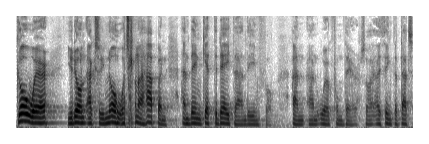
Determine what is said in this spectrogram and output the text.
go where you don't actually know what's going to happen and then get the data and the info and, and work from there. So I, I, think that that's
